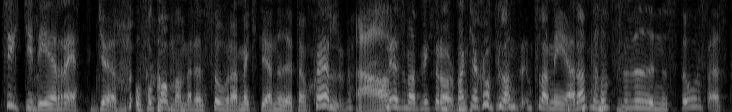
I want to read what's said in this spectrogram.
tycker det är rätt gött att få komma med den stora mäktiga nyheten själv. Ja. Det är som att Viktor Orbán kanske har plan- planerat någon svinstor fest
